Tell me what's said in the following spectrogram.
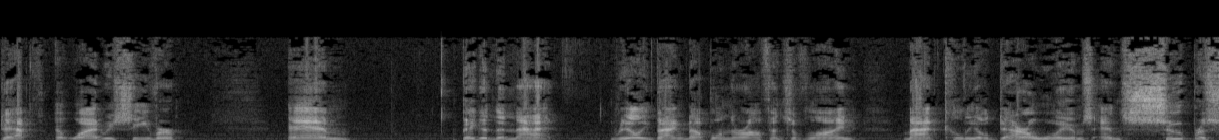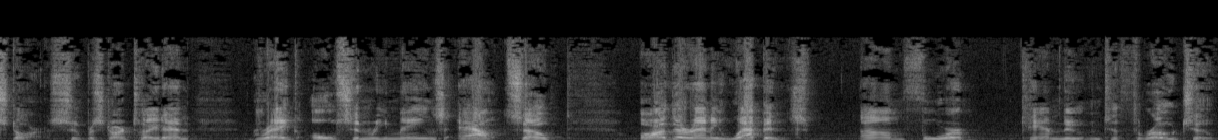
depth at wide receiver. And bigger than that, really banged up on their offensive line. Matt Kalil, Daryl Williams, and superstar, superstar tight end Greg Olsen remains out. So, are there any weapons um, for Cam Newton to throw to?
